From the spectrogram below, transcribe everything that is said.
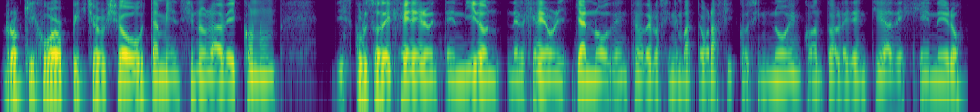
Rocky Horror Picture Show también si uno la ve con un discurso de género entendido en el género ya no dentro de lo cinematográfico, sino en cuanto a la identidad de género.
